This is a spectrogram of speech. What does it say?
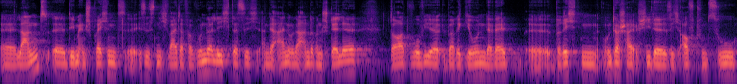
äh, Land. Dementsprechend ist es nicht weiter verwunderlich, dass sich an der einen oder anderen Stelle dort, wo wir über Regionen der Welt berichten, Unterschiede sich auftun zu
